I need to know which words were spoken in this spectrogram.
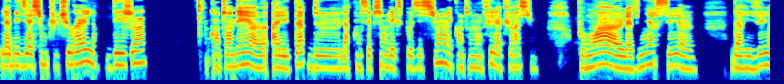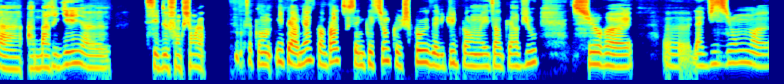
la médiation culturelle déjà quand on est à l'étape de la conception de l'exposition et quand on en fait la curation. Pour moi, l'avenir, c'est d'arriver à, à marier ces deux fonctions-là ça tombe hyper bien que tu en parles parce que c'est une question que je pose d'habitude pendant les interviews sur euh, euh, la vision euh,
